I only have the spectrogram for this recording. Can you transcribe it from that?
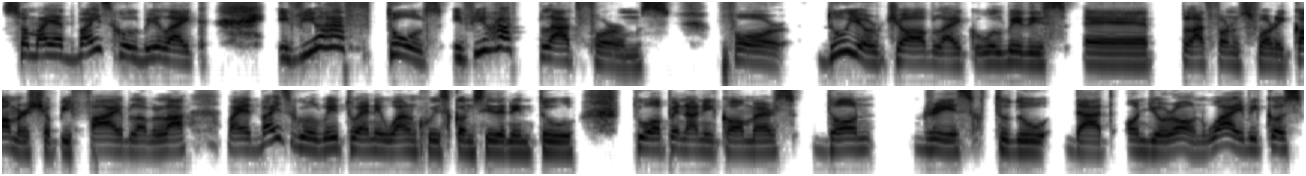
So my advice will be like if you have tools, if you have platforms for do your job like will be these uh, platforms for e-commerce shopify blah, blah blah my advice will be to anyone who is considering to to open an e-commerce don't risk to do that on your own why because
